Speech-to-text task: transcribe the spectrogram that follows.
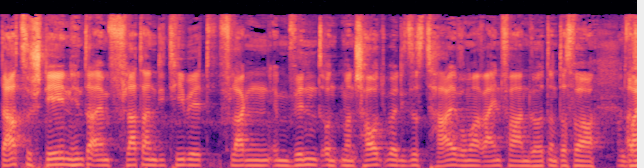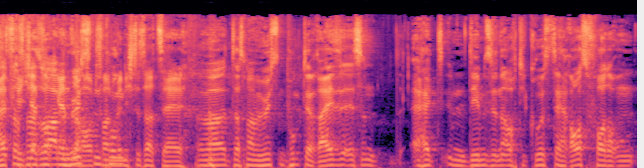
da zu stehen, hinter einem flattern die Tibet-Flaggen im Wind und man schaut über dieses Tal, wo man reinfahren wird und das war, Und also weißt, krieg dass man so am höchsten von, Punkt- wenn ich das erzähle. Man, dass man am höchsten Punkt der Reise ist und halt in dem Sinne auch die größte Herausforderung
